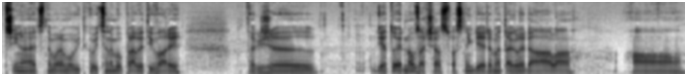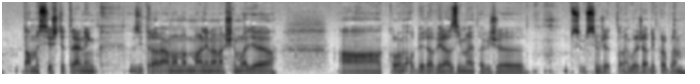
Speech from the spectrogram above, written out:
Třinec nebo, nebo Vítkovice nebo právě ty Vary. Takže je to jednou za čas vlastně, kdy jedeme takhle dál a, a dáme si ještě trénink zítra ráno normálně na našem ledě a, a kolem oběda vyrazíme, takže si myslím, že to nebude žádný problém.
